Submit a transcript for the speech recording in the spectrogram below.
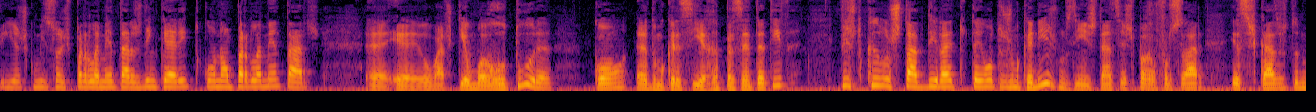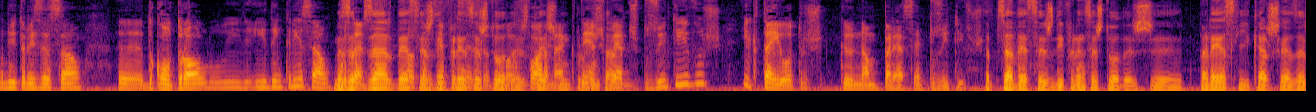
e as comissões parlamentares de inquérito com não parlamentares. eu acho que é uma ruptura com a democracia representativa visto que o Estado de Direito tem outros mecanismos e instâncias para reforçar esses casos de monitorização eh, de controlo e de incriação. Mas Portanto, apesar dessas diferenças todas, de uma que tem aspectos positivos e que tem outros que não me parecem positivos. Apesar dessas diferenças todas, eh, parece-lhe, Carlos César,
